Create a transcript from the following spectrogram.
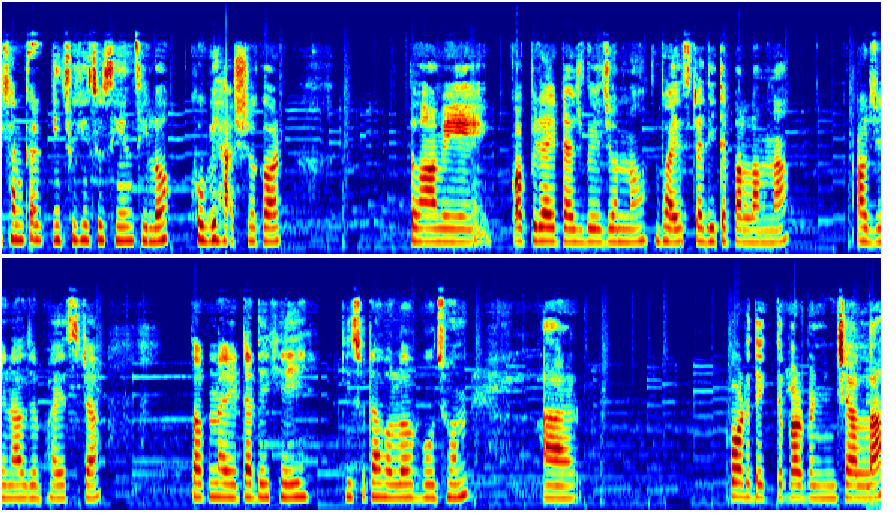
এখানকার কিছু কিছু সিন ছিল খুবই হাস্যকর। তো আমি কপিরাইট আসবে এই জন্য ভয়েসটা দিতে পারলাম না অরিজিনাল যে ভয়েসটা তো আপনার এটা দেখেই কিছুটা হলো বুঝুন, আর পরে দেখতে পারবেন ইনশাল্লাহ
